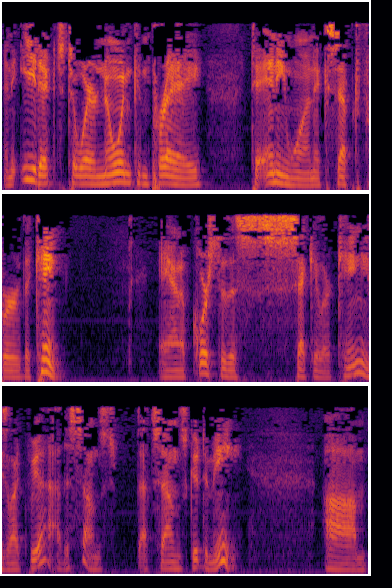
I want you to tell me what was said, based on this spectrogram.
an edict to where no one can pray to anyone except for the king. And of course, to this secular king, he's like, "Yeah, this sounds that sounds good to me." Um,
